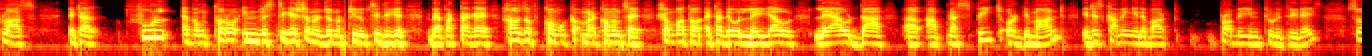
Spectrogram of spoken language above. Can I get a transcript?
প্লাস এটার ফুল এবং থরো ইনভেস্টিগেশনের জন্য টিউলিপ সিদ্দিকের ব্যাপারটাকে হাউস অফ মানে কমন্সে সম্ভবত এটা দেও লে আউট লে আউট দ্য আপনার speech or demand it is coming in about probably in two three days so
